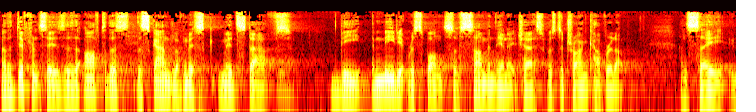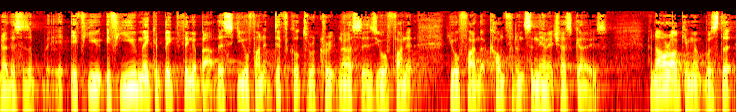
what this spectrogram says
Now the difference is, is that after the, the scandal of mid staffs, the immediate response of some in the NHS was to try and cover it up and say, you know, this is a, if you, if you make a big thing about this, you'll find it difficult to recruit nurses, you'll find it, you'll find that confidence in the NHS goes. And our argument was that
